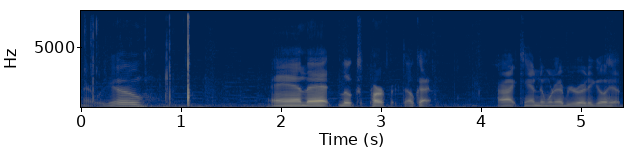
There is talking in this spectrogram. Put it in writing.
There we go. And that looks perfect. Okay. All right, Camden, whenever you're ready, go ahead.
